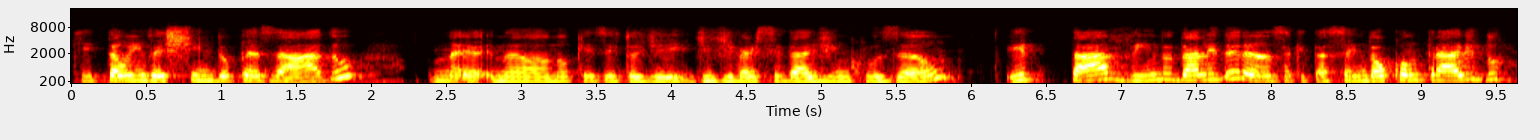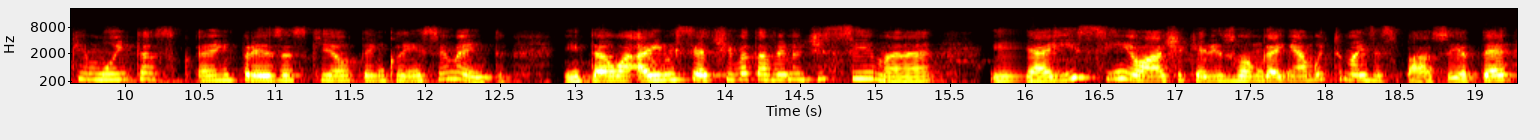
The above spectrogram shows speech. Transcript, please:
que estão investindo pesado né, no, no quesito de, de diversidade e inclusão, e está vindo da liderança, que está sendo ao contrário do que muitas é, empresas que eu tenho conhecimento. Então, a, a iniciativa está vindo de cima, né? E aí sim eu acho que eles vão ganhar muito mais espaço. E até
